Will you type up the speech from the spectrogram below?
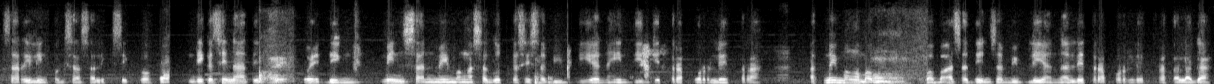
sariling pagsasaliksik ko. Hindi kasi natin Okay. pwedeng, minsan may mga sagot kasi sa Biblia na hindi letra por letra. At may mga Mm. mababasa din sa Biblia na letra por letra talaga.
